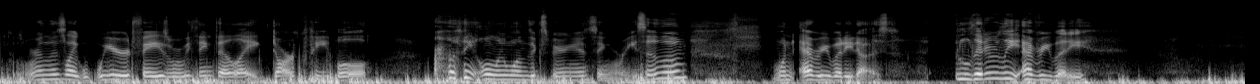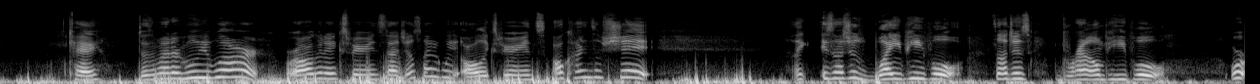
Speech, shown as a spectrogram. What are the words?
Because we're in this like weird phase where we think that like dark people are the only ones experiencing racism when everybody does. Literally everybody. Okay? Doesn't matter who you are. We're all going to experience that just like we all experience all kinds of shit. Like, it's not just white people, it's not just brown people. We're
